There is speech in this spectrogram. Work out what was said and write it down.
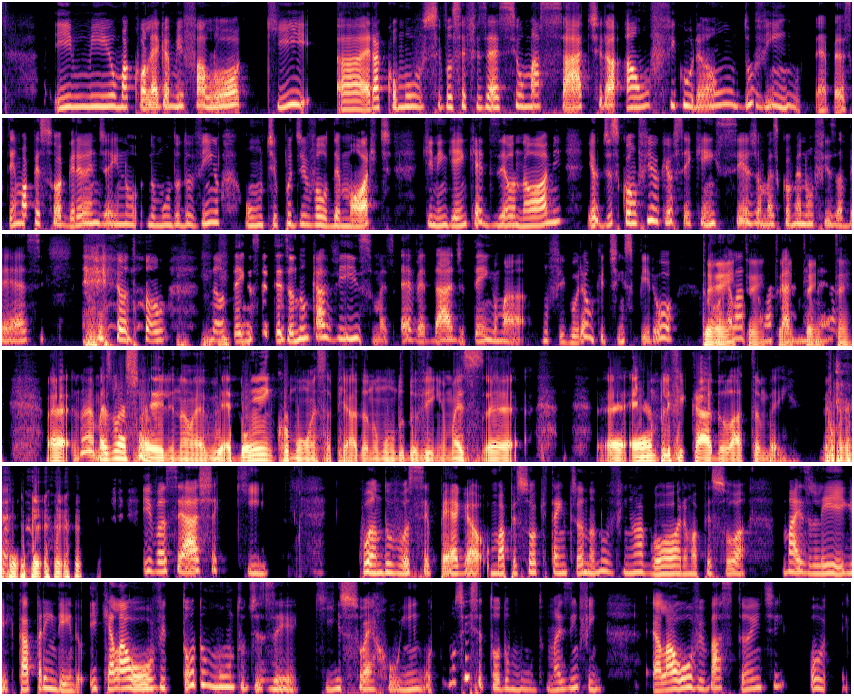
E me, uma colega me falou que Uh, era como se você fizesse uma sátira a um figurão do vinho. Né? Parece que tem uma pessoa grande aí no, no, mundo do vinho, um tipo de Voldemort, que ninguém quer dizer o nome. Eu desconfio que eu sei quem seja, mas como eu não fiz a BS, eu não, não tenho certeza. Eu nunca vi isso, mas é verdade? Tem uma, um figurão que te inspirou? Tem, tem, tem, tem, tem. É, não, mas não é só ele, não. É, é, bem comum essa piada no mundo do vinho, mas é, é, é amplificado lá também. e você acha que quando você pega uma pessoa que está entrando no vinho agora, uma pessoa mais leiga, que está aprendendo, e que ela ouve todo mundo dizer que isso é ruim, não sei se todo mundo, mas enfim, ela ouve bastante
